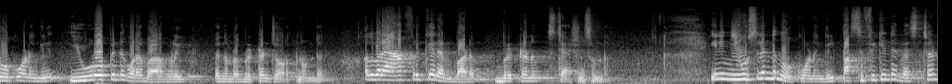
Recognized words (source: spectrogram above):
നോക്കുവാണെങ്കിൽ യൂറോപ്പിന്റെ കുറേ ഭാഗങ്ങളിൽ നമ്മുടെ ബ്രിട്ടൻ ചോർത്തുന്നുണ്ട്. അതുപോലെ ആഫ്രിക്കയിലെമ്പാടും ബ്രിട്ടന് സ്റ്റേഷൻസ് ഉണ്ട്. ഇനി ന്യൂസിലൻഡ് നോക്കുവാണെങ്കിൽ പസഫിക്കിന്റെ വെസ്റ്റേൺ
